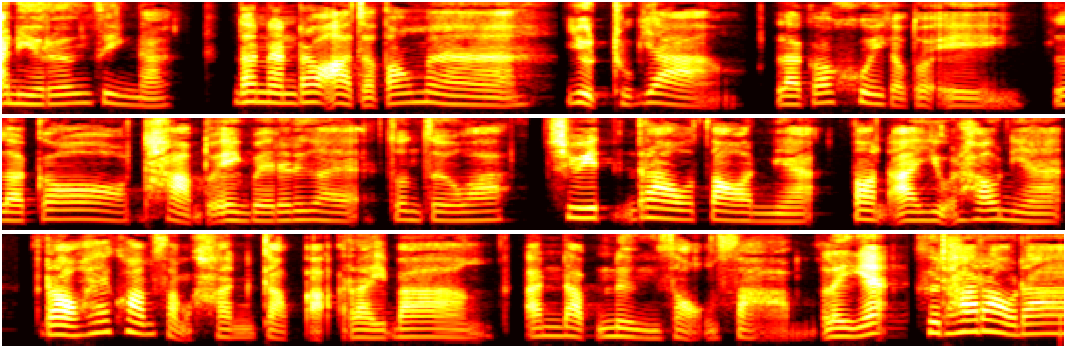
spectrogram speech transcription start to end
อันนี้เรื่องจริงนะ ดังนั้นเราอาจจะต้องมาหยุดทุกอย่าง แล้วก็คุยกับตัวเอง แล้วก็ถามตัวเองไปเรื่อยๆ จนเจอว่าชีวิตเราตอนเนี้ย ตอนอายุเท่าเนี้ย เราให้ความสำคัญกับอะไรบ้าง อันดับ1 2 3อะไรเงี้ย คือถ้าเราได้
